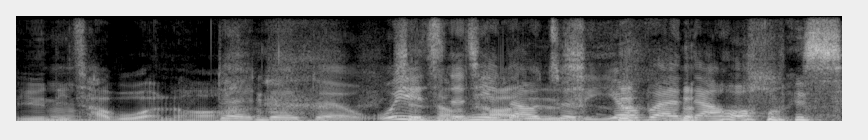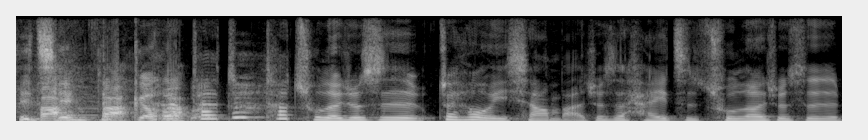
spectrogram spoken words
因为你查不完了哈。对对对，我也只能念到这里，要不然这样的话我们时间不够。他他除了就是最后一项吧，就是孩子除了就是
